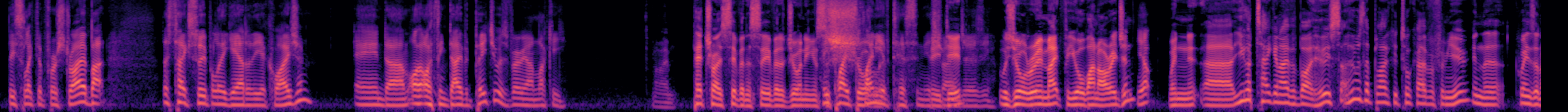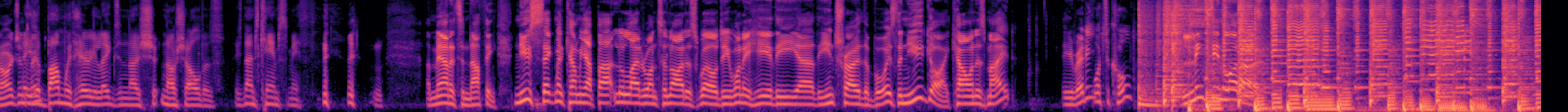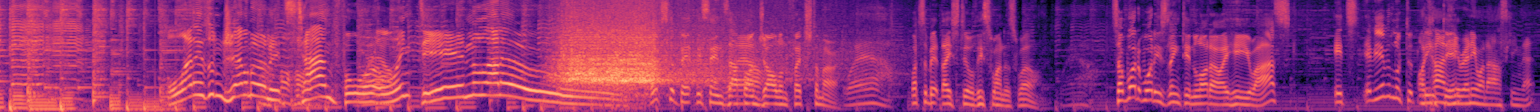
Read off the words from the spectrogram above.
be selected for Australia, but let's take Super League out of the equation. And um, I, I think David Peachey was very unlucky. Um, Petro Civoniceva are joining us He played shortly. plenty of tests in the He Australian did. jersey. It was your roommate for your one origin. Yep. When uh, you got taken over by who? Who was the bloke who took over from you in the Queensland Origin He's team? a bum with hairy legs and no sh- no shoulders. His name's Cam Smith. Amounted to nothing. New segment coming up uh, a little later on tonight as well. Do you want to hear the uh, the intro, the boys, the new guy Cohen has made? Are you ready? What's it called? LinkedIn Lotto. Ladies and gentlemen, it's oh. time for LinkedIn Lotto. What's the bet this ends up on Joel and Fletch tomorrow? Wow. What's the bet they steal this one as well? Wow. So what what is LinkedIn Lotto? I hear you ask. It's have you ever looked at LinkedIn? I LinkedIn? can't hear anyone asking that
